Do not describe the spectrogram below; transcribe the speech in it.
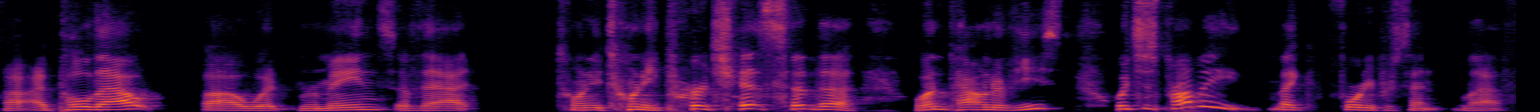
I pulled out uh, what remains of that 2020 purchase of the one pound of yeast, which is probably like 40% left.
